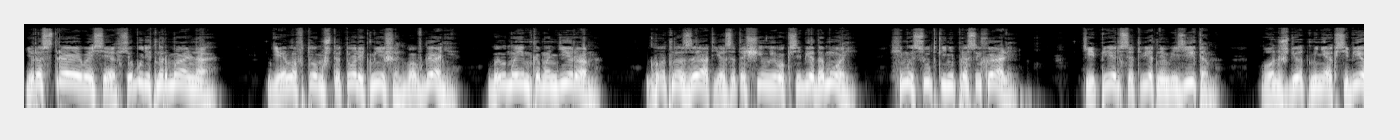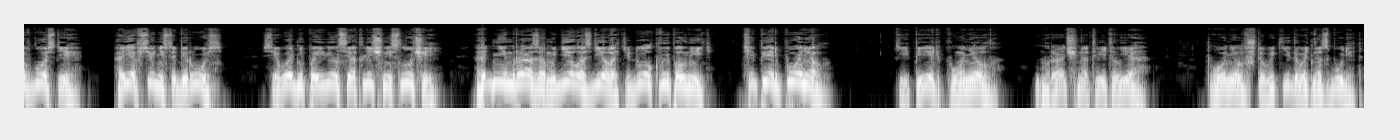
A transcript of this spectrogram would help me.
Не расстраивайся, все будет нормально. Дело в том, что Толик Мишин в Афгане был моим командиром. Год назад я затащил его к себе домой, и мы сутки не просыхали. Теперь с ответным визитом он ждет меня к себе в гости, а я все не соберусь. Сегодня появился отличный случай. Одним разом и дело сделать, и долг выполнить. Теперь понял. Теперь понял, мрачно ответил я. Понял, что выкидывать нас будет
